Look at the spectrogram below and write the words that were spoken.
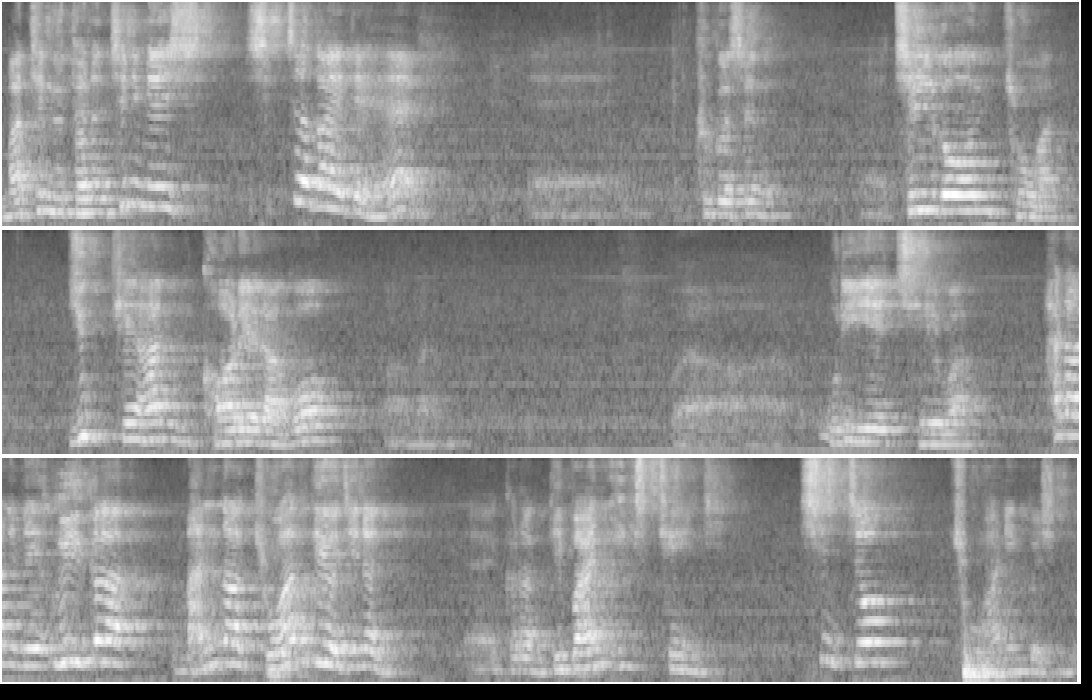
마틴 루터는 주님의 십자가에 대해 그것은 즐거운 교환, 유쾌한 거래라고 우리의 죄와 하나님의 의가 만나 교환되어지는 그런 디바인 익스체인지, 신적 교환인 것입니다.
